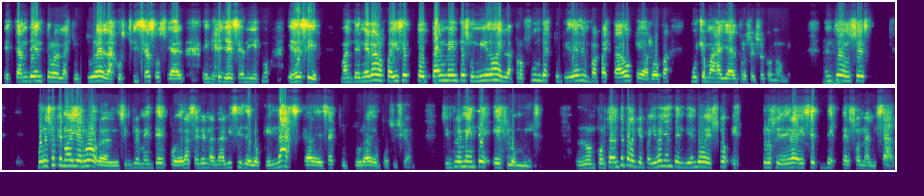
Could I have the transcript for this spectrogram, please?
están dentro de la estructura de la justicia social en el yesianismo, y es decir, mantener a los países totalmente sumidos en la profunda estupidez de un papa Estado que arropa mucho más allá del proceso económico. Entonces, por eso es que no hay error simplemente poder hacer el análisis de lo que nazca de esa estructura de oposición. Simplemente es lo mismo. Lo importante para que el país vaya entendiendo eso es proceder a ese despersonalizar.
